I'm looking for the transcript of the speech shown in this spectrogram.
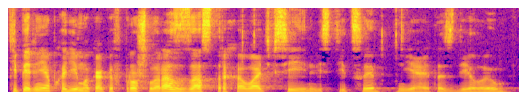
Теперь необходимо, как и в прошлый раз, застраховать все инвестиции. Я это сделаю.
